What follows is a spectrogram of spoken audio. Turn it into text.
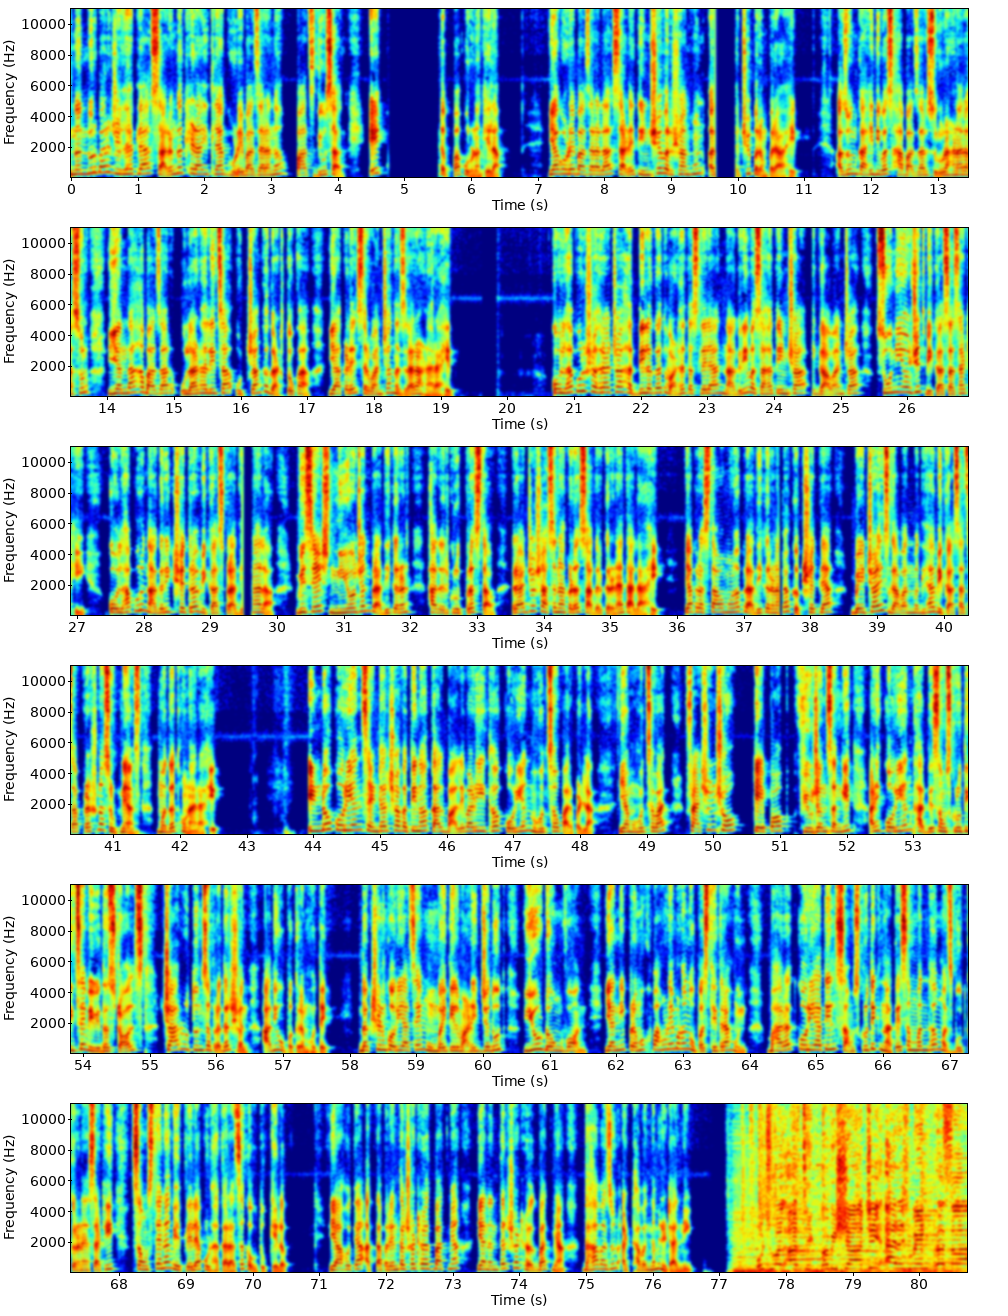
नंदुरबार जिल्ह्यातल्या सारंगखेडा इथल्या घोडे बाजारानं पाच दिवसात एक टप्पा पूर्ण केला. या घोडे बाजाराला साडेतीनशे वर्षांहून अधिकची परंपरा आहे. अजून काही दिवस हा बाजार सुरू राहणार असून यंदा हा बाजार उलाढालीचा उच्चांक गाठतो का याकडे सर्वांच्या नजरा राहणार आहेत. कोल्हापूर शहराच्या हद्दीलगत वाढत असलेल्या नागरी वसाहतींच्या गावांच्या सुनियोजित विकासासाठी कोल्हापूर नागरी क्षेत्र विकास प्राधिकरणाला विशेष नियोजन प्राधिकरण हा दरकृत प्रस्ताव राज्य शासनाकडे सादर करण्यात आला आहे. या प्रस्तावामुळे प्राधिकरणाच्या कक्षेतल्या बेचाळीस गावांमधल्या विकासाचा प्रश्न सुटण्यास मदत होणार आहे. इंडो कोरियन सेंटरच्या वतीनं काल बालेवाडी इथं कोरियन महोत्सव पार पडला. या महोत्सवात fashion show K pop fusion संगीत आणि कोरियन खाद्यसंस्कृतीचे विविध स्टॉल्स चार ऋतूंचं प्रदर्शन आदी उपक्रम होते. दक्षिण कोरियाचे मुंबईतील वाणिज्यदूत यू डोंग वॉन यांनी प्रमुख पाहुणे म्हणून उपस्थित राहून भारत कोरियातील सांस्कृतिक नातेसंबंध मजबूत करण्यासाठी संस्थेनं घेतलेल्या पुढाकाराचं कौतुक केलं. या होत्या आतापर्यंतच्या ठळक बातम्या. यानंतरच्या ठळक बातम्या दहा वाजून अठ्ठावन्न मिनिटांनी. उज्ज्वल आर्थिक भविष्याची अरेंजमेंट प्रसार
